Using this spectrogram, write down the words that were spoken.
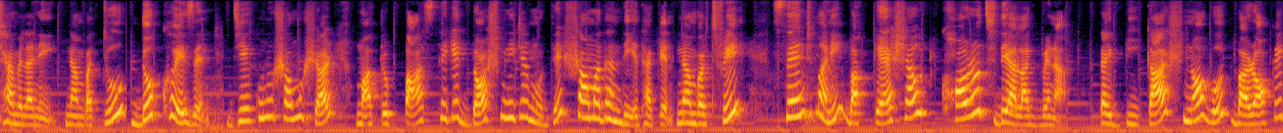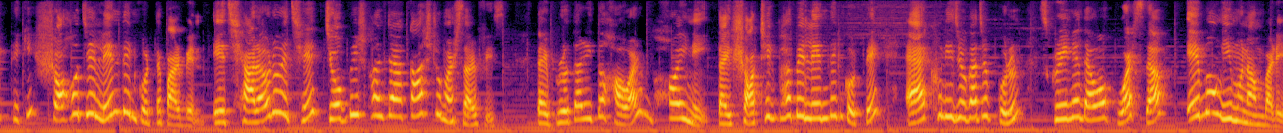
ঝামেলা নেই। নাম্বার টু দক্ষ এজেন্ট যে কোনো সমস্যার মাত্র পাঁচ থেকে দশ মিনিটের মধ্যে সমাধান দিয়ে থাকেন। নাম্বার থ্রি সেন্ট মানি বা ক্যাশ আউট খরচ দেয়া লাগবে না। তাই বিকাশ, নগদ বা রকেট থেকে সহজে লেনদেন করতে পারবেন। এছাড়াও রয়েছে চব্বিশ ঘণ্টা কাস্টমার সার্ভিস তাই প্রতারিত হওয়ার ভয় নেই। তাই সঠিকভাবে লেনদেন করতে এখনই যোগাযোগ করুন স্ক্রিনে দেওয়া হোয়াটসঅ্যাপ এবং ইমো নাম্বারে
